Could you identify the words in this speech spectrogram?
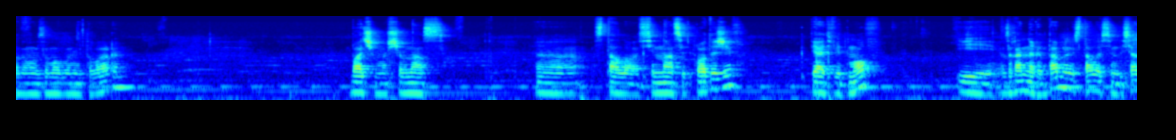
Переходимо в замовлені товари. Бачимо, що в нас е, стало 17 продажів, 5 відмов і загальна рентабельність стала 70%.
